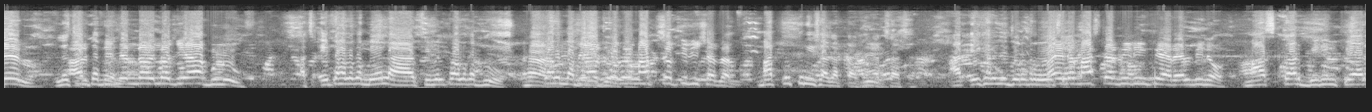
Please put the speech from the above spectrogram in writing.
মেল আর লেসুইনটা। ফিমেলটা হলো গিয়া ব্লু আচ্ছা এটা হলো মেল আর ফিমেলটা হলো ব্লু হ্যাঁ কেমন দাম পড়বে মাত্র তিরিশ হাজার। মাত্র তিরিশ হাজার টাকা। আচ্ছা আচ্ছা। আর এইখানে যে জোড়াটা রয়েছে এটা master breeding pair albino master breeding pair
